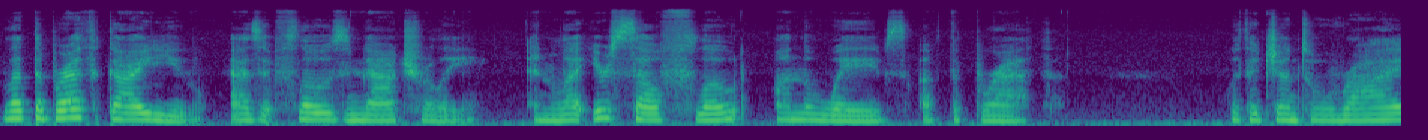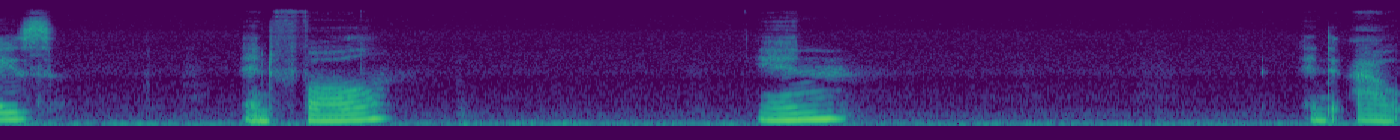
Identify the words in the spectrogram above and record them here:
Let the breath guide you as it flows naturally, and let yourself float on the waves of the breath with a gentle rise and fall in and out.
